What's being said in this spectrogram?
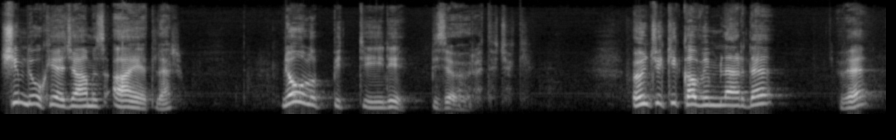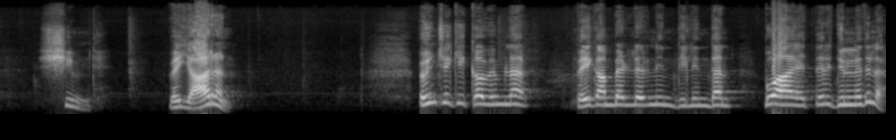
Şimdi okuyacağımız ayetler ne olup bittiğini bize öğretecek. Önceki kavimlerde ve şimdi ve yarın. Önceki kavimler peygamberlerinin dilinden bu ayetleri dinlediler.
